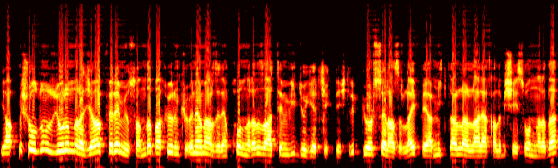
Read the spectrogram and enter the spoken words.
Yapmış olduğunuz yorumlara cevap veremiyorsam da bakıyorum ki önem arz eden konulara da zaten video gerçekleştirip görsel hazırlayıp veya miktarlarla alakalı bir şeyse onlara da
